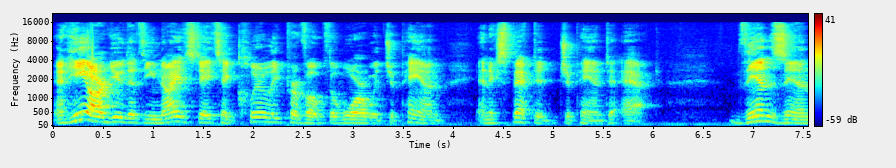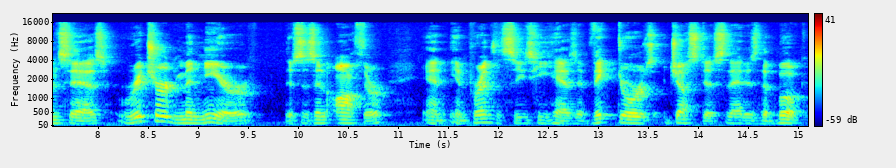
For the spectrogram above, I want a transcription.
And he argued that the United States had clearly provoked the war with Japan and expected Japan to act. Then Zinn says, Richard Minear, this is an author, and in parentheses, he has a Victor's Justice, that is the book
